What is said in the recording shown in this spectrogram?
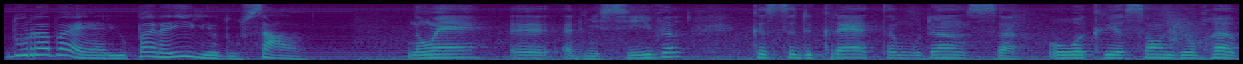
do rabo aéreo para a Ilha do Sal. Não é eh, admissível que se decrete a mudança ou a criação de um hub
